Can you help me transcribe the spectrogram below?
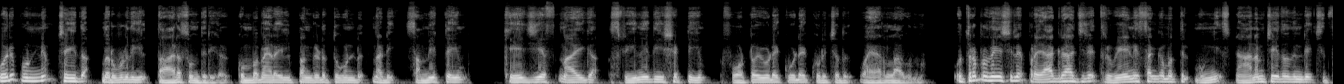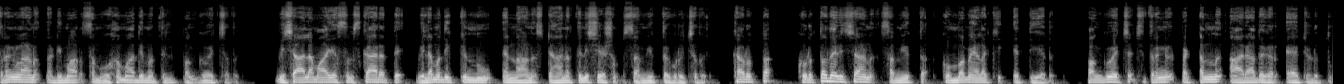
ഒരു പുണ്യം ചെയ്ത നിർവൃതിയിൽ താരസുന്ദരികൾ. കുംഭമേളയിൽ പങ്കെടുത്തുകൊണ്ട് നടി സംയുക്തയും കെ ജി എഫ് നായിക ശ്രീനിധി ഷെട്ടിയും ഫോട്ടോയുടെ കൂടെ കുറിച്ചത് വൈറലാകുന്നു. ഉത്തർപ്രദേശിലെ പ്രയാഗ്രാജിലെ ത്രിവേണി സംഗമത്തിൽ മുങ്ങി സ്നാനം ചെയ്തതിന്റെ ചിത്രങ്ങളാണ് നടിമാർ സമൂഹമാധ്യമത്തിൽ പങ്കുവച്ചത്. വിശാലമായ സംസ്കാരത്തെ വിലമതിക്കുന്നു എന്നാണ് സ്നാനത്തിന് ശേഷം സംയുക്ത കുറിച്ചത്. കറുത്ത കുർത്ത ധരിച്ചാണ് സംയുക്ത കുംഭമേളയ്ക്ക് എത്തിയത്. പങ്കുവച്ച ചിത്രങ്ങൾ പെട്ടെന്ന് ആരാധകർ ഏറ്റെടുത്തു.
